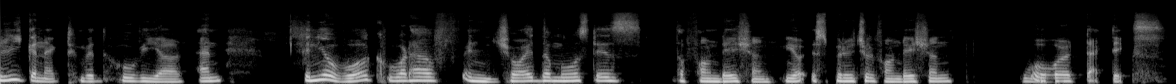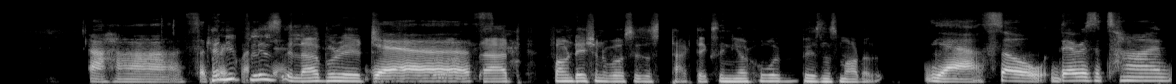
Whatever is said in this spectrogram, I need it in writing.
reconnect with who we are. And in your work, what I've enjoyed the most is the foundation, your spiritual foundation mm. over tactics. Aha. Uh-huh. Can you question. please elaborate yes. that foundation versus tactics in your whole business model? Yeah, so there is a time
